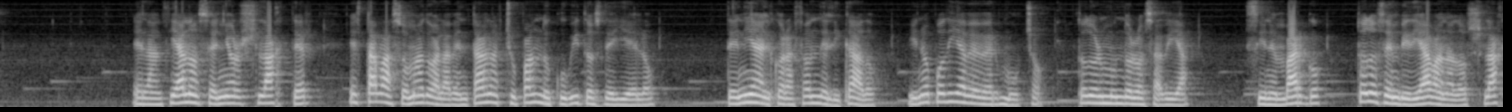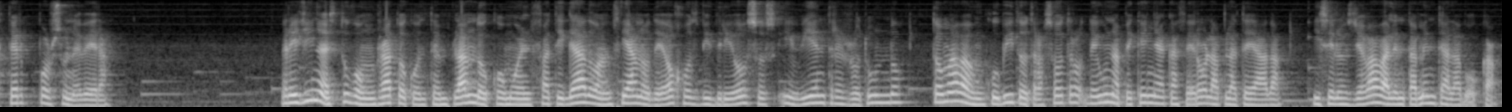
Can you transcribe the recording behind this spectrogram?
El anciano señor Schlachter estaba asomado a la ventana chupando cubitos de hielo. Tenía el corazón delicado y no podía beber mucho, todo el mundo lo sabía. Sin embargo, todos envidiaban a los Schlachter por su nevera. Regina estuvo un rato contemplando cómo el fatigado anciano de ojos vidriosos y vientre rotundo tomaba un cubito tras otro de una pequeña cacerola plateada y se los llevaba lentamente a la boca.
